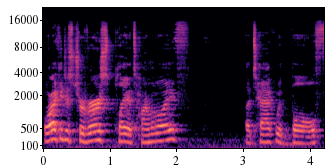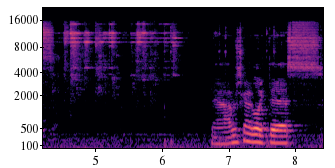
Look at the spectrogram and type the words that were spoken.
Or I could just traverse, play a Tarmogoyf, attack with both. Now I'm just to go like this.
